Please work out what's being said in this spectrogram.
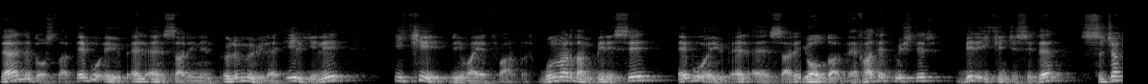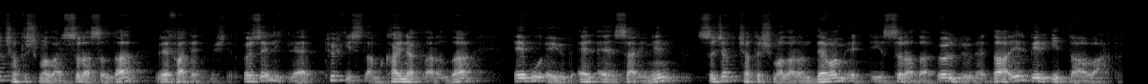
Değerli dostlar, Ebu Eyyub El Ensari'nin ölümüyle ilgili iki rivayet vardır. Bunlardan birisi Ebu Eyyub El Ensari yolda vefat etmiştir. Bir ikincisi de sıcak çatışmalar sırasında vefat etmiştir. Özellikle Türk İslam kaynaklarında Ebu Eyyub El Ensari'nin sıcak çatışmaların devam ettiği sırada öldüğüne dair bir iddia vardır.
